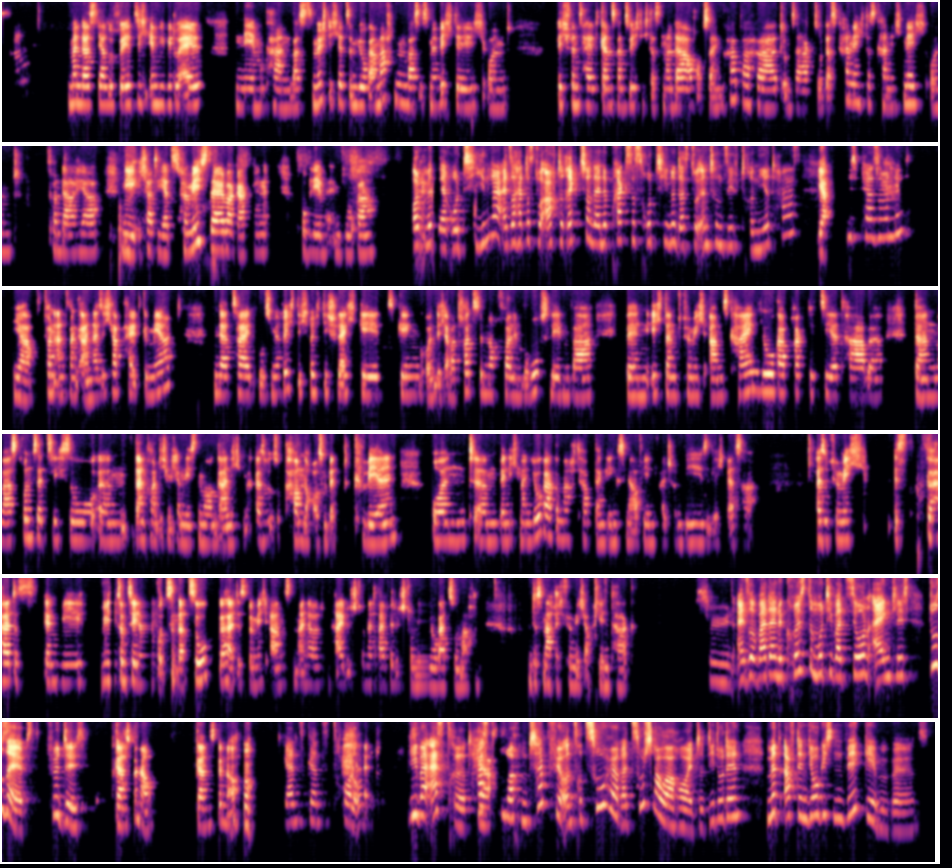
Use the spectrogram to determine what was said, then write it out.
man das ja so für sich individuell nehmen kann. Was möchte ich jetzt im Yoga machen? Was ist mir wichtig? Und ich finde es halt ganz, ganz wichtig, dass man da auch auf seinen Körper hört und sagt, so, das kann ich, das kann ich nicht. Und von daher, nee, ich hatte jetzt für mich selber gar keine Probleme im Yoga. Und mit der Routine, also hattest du auch direkt schon deine Praxisroutine, dass du intensiv trainiert hast? Ja. Ich persönlich? Ja, von Anfang an. Also ich habe halt gemerkt, in der Zeit, wo es mir richtig, richtig schlecht geht, ging und ich aber trotzdem noch voll im Berufsleben war, wenn ich dann für mich abends kein Yoga praktiziert habe, dann war es grundsätzlich so, ähm, dann konnte ich mich am nächsten Morgen gar nicht mehr, also so kaum noch aus dem Bett quälen. Und ähm, wenn ich mein Yoga gemacht habe, dann ging es mir auf jeden Fall schon wesentlich besser. Also für mich ist, gehört es irgendwie wie zum Zähneputzen dazu, gehört es für mich abends eine halbe Stunde, dreiviertel Stunde Yoga zu machen. Und das mache ich für mich auch jeden Tag. Schön. Also war deine größte Motivation eigentlich du selbst, für dich? Ganz genau. Ganz genau. Ganz, ganz toll. Und liebe Astrid, hast ja. du noch einen Tipp für unsere Zuhörer, Zuschauer heute, die du denn mit auf den yogischen Weg geben willst?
